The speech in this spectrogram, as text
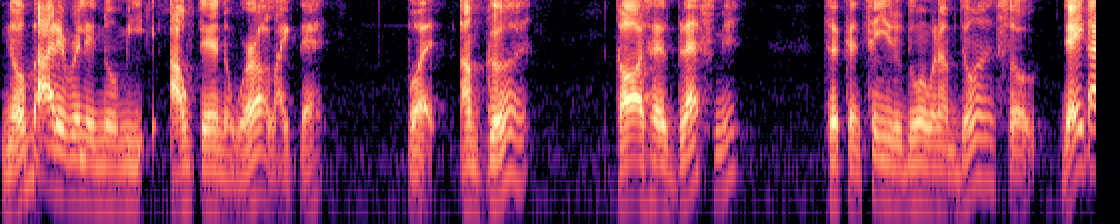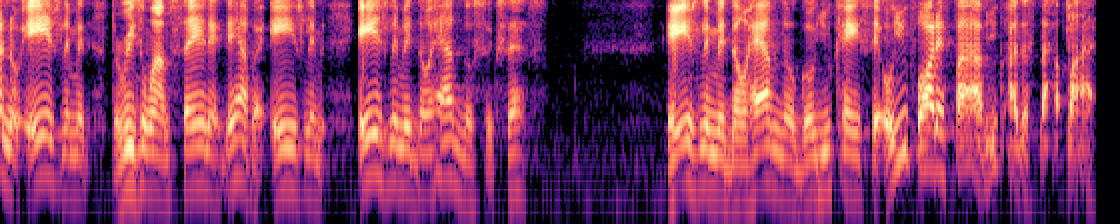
Nobody really know me out there in the world like that. But I'm good. God has blessed me to continue to doing what I'm doing. So they ain't got no age limit. The reason why I'm saying that, they have an age limit. Age limit don't have no success. Age limit don't have no go. You can't say, oh, you 45, you got to stop by.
